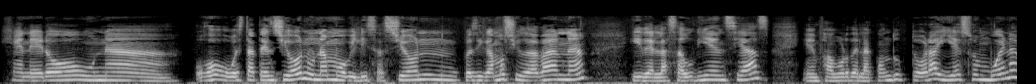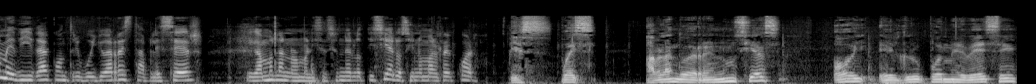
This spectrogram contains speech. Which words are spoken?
generó una, o o esta tensión, una movilización, pues digamos, ciudadana y de las audiencias en favor de la conductora y eso en buena medida contribuyó a restablecer, digamos, la normalización del noticiero, si no mal recuerdo. Es, Pues, hablando de renuncias, hoy el grupo MBS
